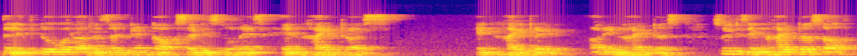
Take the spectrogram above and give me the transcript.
the leftover or resultant oxide is known as anhydrous, anhydride or anhydrous. So it is anhydrous of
